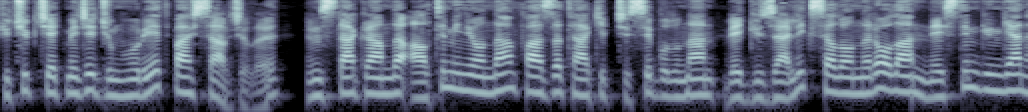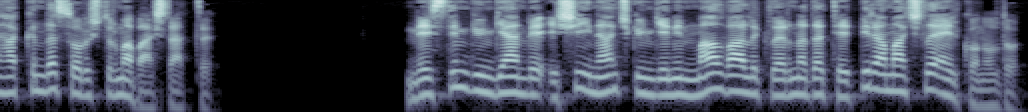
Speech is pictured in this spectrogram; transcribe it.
Küçükçekmece Cumhuriyet Başsavcılığı, Instagram'da 6 milyondan fazla takipçisi bulunan ve güzellik salonları olan Neslim Güngen hakkında soruşturma başlattı. Neslim Güngen ve eşi İnanç Güngen'in mal varlıklarına da tedbir amaçlı el konuldu.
